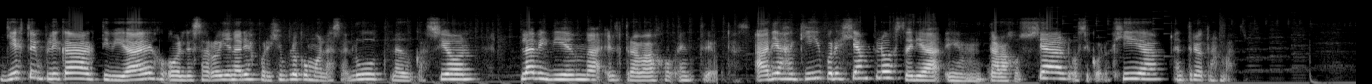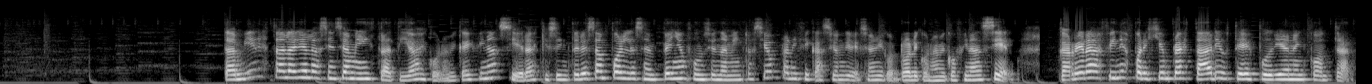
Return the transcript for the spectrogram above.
Y esto implica actividades o el desarrollo en áreas, por ejemplo, como la salud, la educación, la vivienda, el trabajo, entre otras. Áreas aquí, por ejemplo, sería em, trabajo social o psicología, entre otras más. También está el área de las ciencias administrativas, económicas y financieras que se interesan por el desempeño en función de administración, planificación, dirección y control económico financiero. Carreras afines, por ejemplo, a esta área ustedes podrían encontrar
